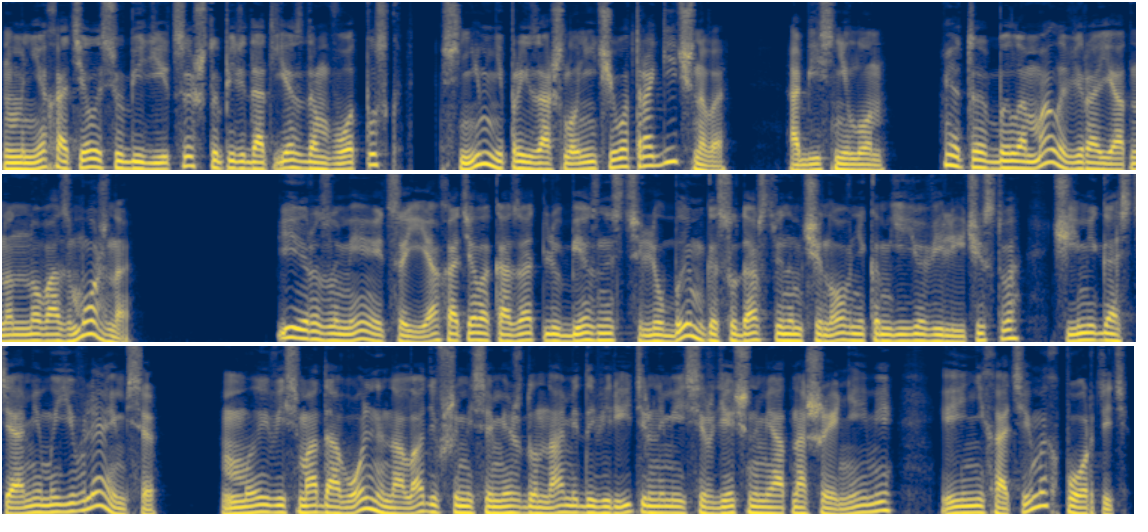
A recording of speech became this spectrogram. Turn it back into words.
Мне хотелось убедиться, что перед отъездом в отпуск с ним не произошло ничего трагичного, объяснил он. Это было маловероятно, но возможно. И, разумеется, я хотел оказать любезность любым государственным чиновникам Ее Величества, чьими гостями мы являемся. Мы весьма довольны наладившимися между нами доверительными и сердечными отношениями и не хотим их портить.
